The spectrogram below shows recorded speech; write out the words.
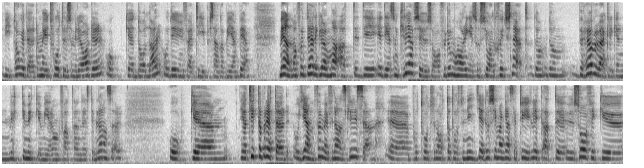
vidtagit där. De är ju 2000 miljarder och eh, dollar och det är ungefär 10 procent av BNP. Men man får inte heller glömma att det är det som krävs i USA för de har inget socialt skyddsnät. De, de behöver verkligen mycket, mycket mer omfattande stimulanser. Och eh, jag tittar på detta och jämför med finanskrisen eh, på 2008-2009. Då ser man ganska tydligt att eh, USA fick ju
